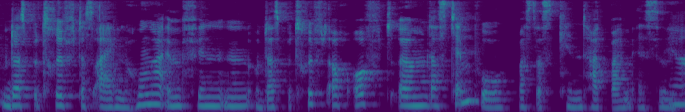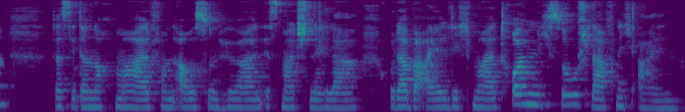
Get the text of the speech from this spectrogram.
Und das betrifft das eigene Hungerempfinden und das betrifft auch oft ähm, das Tempo, was das Kind hat beim Essen. Ja. Dass sie dann nochmal von außen hören, ist mal schneller oder beeil dich mal, träum nicht so, schlaf nicht ein.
